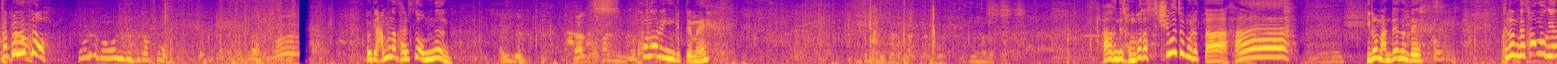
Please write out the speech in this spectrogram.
잡혀놨어! 여기 아무나 갈 수 없는 아 근데 나도 거. 코너링이기 때문에. 아 근데 전보다 쉬워져 버렸다. 아 이러면 안 되는데. 그런데 성욱이는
